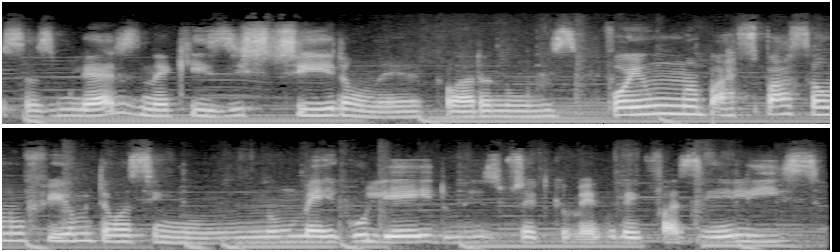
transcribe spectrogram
essas mulheres, né, que existiram, né? Clara Nunes. Foi uma participação no filme, então, assim, não mergulhei do mesmo jeito que eu mergulhei fazer Elis,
